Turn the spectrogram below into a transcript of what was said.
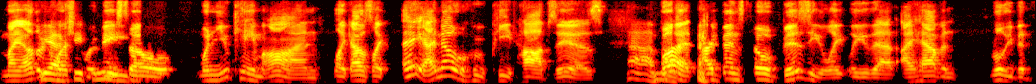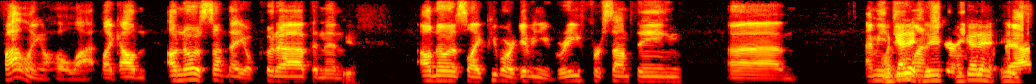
my other Yeah, question would be so when you came on like i was like hey i know who pete hobbs is Ah, but I've been so busy lately that I haven't really been following a whole lot. Like I'll I'll notice something that you'll put up, and then Yeah. I'll notice like people are giving you grief for something. Um, I mean, I get it, dude. I get it. It's- that?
